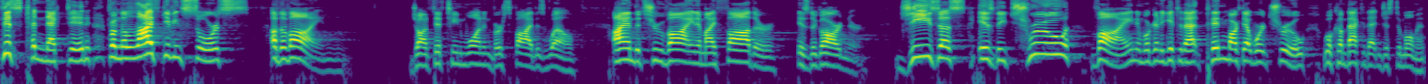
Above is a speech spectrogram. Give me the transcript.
disconnected from the life giving source of the vine. John 15, 1 and verse 5 as well. I am the true vine, and my Father is the gardener. Jesus is the true vine, and we're going to get to that, pin mark that word true. We'll come back to that in just a moment.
